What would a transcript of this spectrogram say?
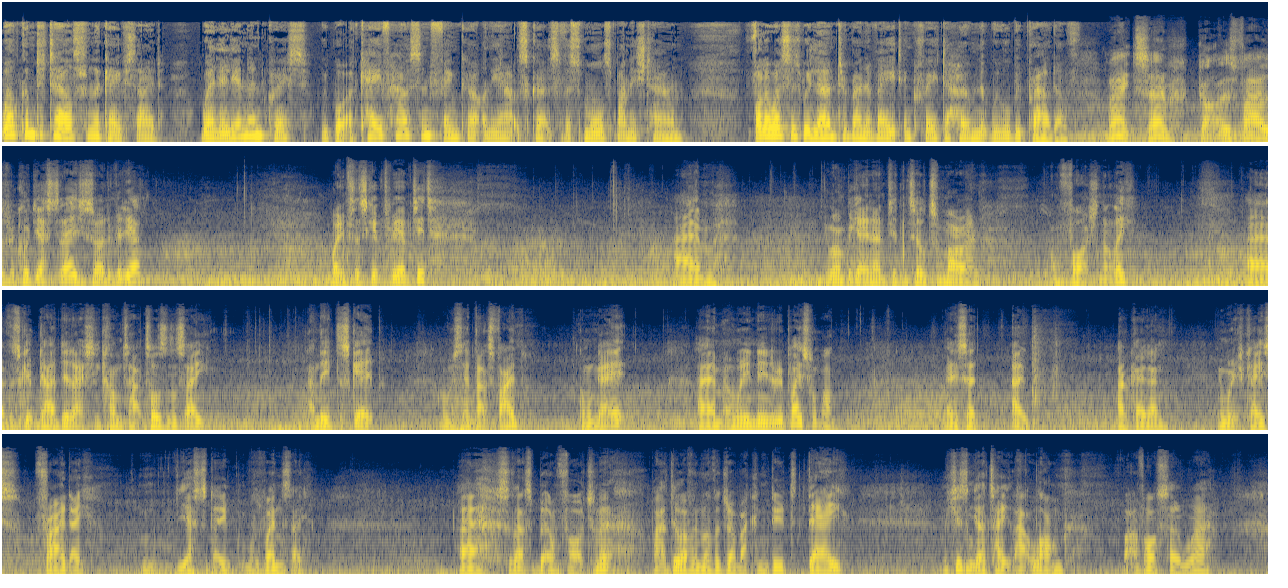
Welcome to Tales from the Caveside, where Lillian and Chris, we bought a cave house and finca on the outskirts of a small Spanish town. Follow us as we learn to renovate and create a home that we will be proud of. Right, so got as far as we could yesterday, as you saw in the video. Waiting for the skip to be emptied. Um, it won't be getting emptied until tomorrow, unfortunately. Uh, the skip guy did actually contact us and say, I need the skip. And we said, that's fine, come and get it. Um, and we need a replacement one. And he said, oh, okay then. In which case, Friday. Yesterday was Wednesday. Uh, so that's a bit unfortunate. But I do have another job I can do today, which isn't going to take that long. But I've also uh,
